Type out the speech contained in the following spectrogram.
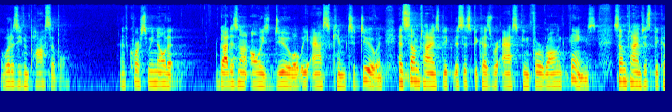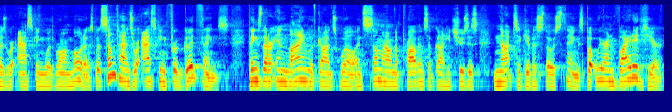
of what is even possible. And of course, we know that God does not always do what we ask Him to do. And, and sometimes this is because we're asking for wrong things. Sometimes it's because we're asking with wrong motives. But sometimes we're asking for good things, things that are in line with God's will. And somehow, in the providence of God, He chooses not to give us those things. But we are invited here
